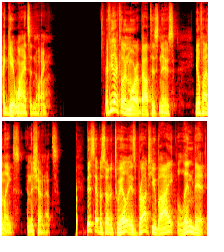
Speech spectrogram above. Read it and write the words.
I get why it's annoying. If you'd like to learn more about this news, you'll find links in the show notes. This episode of TWIL is brought to you by Linbit.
